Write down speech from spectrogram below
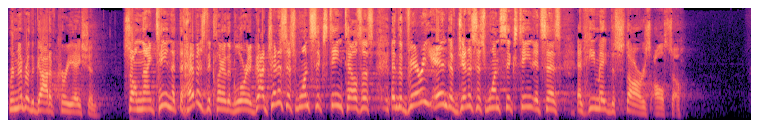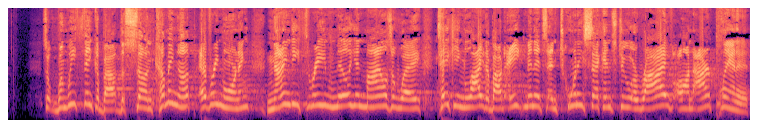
remember the God of creation. Psalm 19, that the heavens declare the glory of God. Genesis 1.16 tells us, in the very end of Genesis 1.16, it says, and he made the stars also. So when we think about the sun coming up every morning, 93 million miles away, taking light about 8 minutes and 20 seconds to arrive on our planet,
